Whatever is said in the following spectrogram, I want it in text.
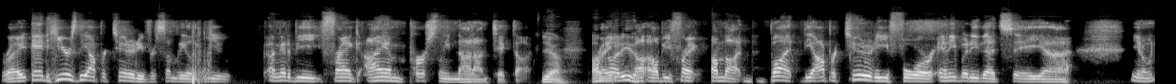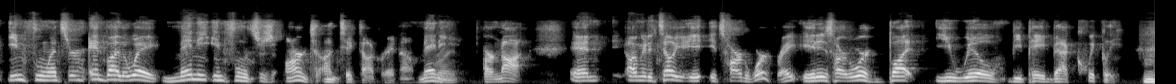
Right. And here's the opportunity for somebody like you. I'm going to be frank. I am personally not on TikTok. Yeah, I'm right? not either. I'll, I'll, be frank. I'm not. But the opportunity for anybody that's a, uh, you know, an influencer. And by the way, many influencers aren't on TikTok right now. Many. Right are not. And I'm going to tell you, it, it's hard work, right? It is hard work, but you will be paid back quickly hmm.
